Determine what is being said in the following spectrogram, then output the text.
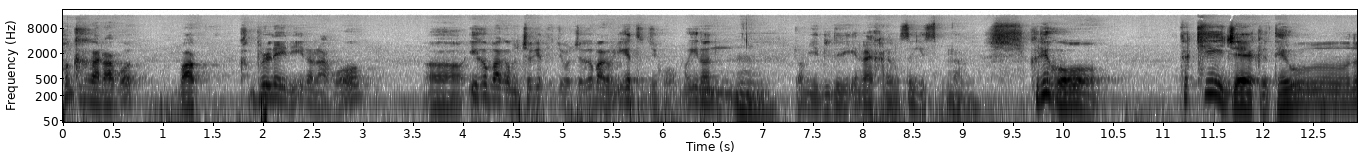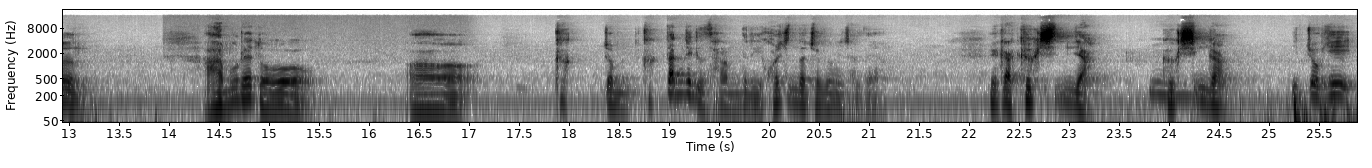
펑크가 나고 막 complain이 일어나고 어 이거 막으면 저게 터지고 저거 막으면 이게 터지고 뭐 이런 음. 좀 일들이 일어날 가능성이 있습니다. 그리고 특히 이제 그 대운은 아무래도 어 극 좀 극단적인 사람들이 훨씬 더 적용이 잘 돼요. 그러니까 극신약, 극신강 이쪽이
